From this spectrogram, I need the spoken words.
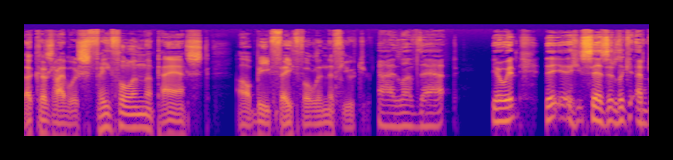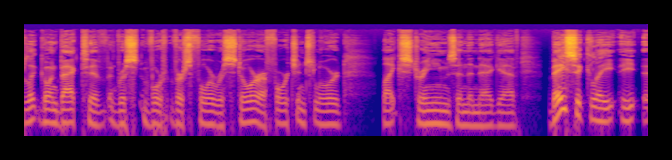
because I was faithful in the past. I'll be faithful in the future." I love that. You know, it. The, he says, it, "Look, I'm going back to verse, verse four: Restore our fortunes, Lord, like streams in the Negev." basically uh,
